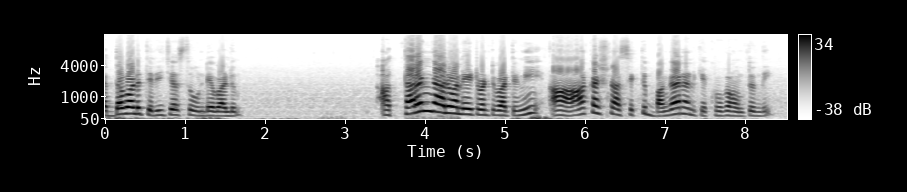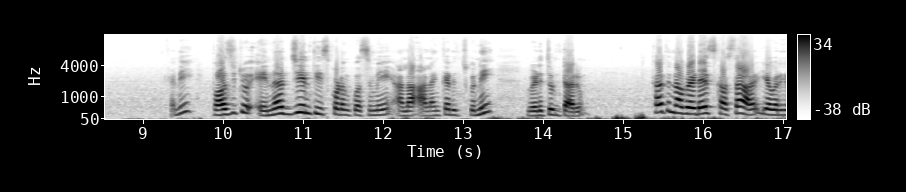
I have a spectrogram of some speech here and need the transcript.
పెద్దవాళ్ళు తెలియచేస్తూ ఉండేవాళ్ళు. ఆ తరంగాలు అనేటువంటి వాటిని ఆ ఆకర్షణ శక్తి బంగారానికి ఎక్కువగా ఉంటుంది. కానీ పాజిటివ్ ఎనర్జీని తీసుకోవడం కోసమే అలా అలంకరించుకొని వెళుతుంటారు. కాకపోతే నవ్వే డేస్ కాస్త ఎవరి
